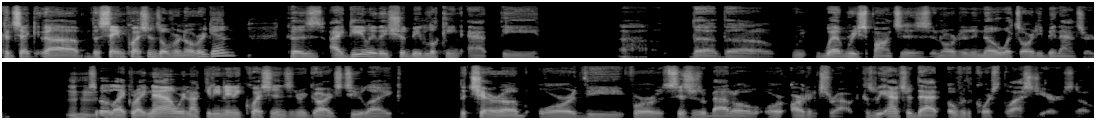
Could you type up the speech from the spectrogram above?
consecu- uh the same questions over and over again because ideally they should be looking at the uh the the web responses in order to know what's already been answered Mhm. so like right now we're not getting any questions in regards to like the cherub or the for sisters of battle or ardent shroud because we answered that over the course of the last year so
